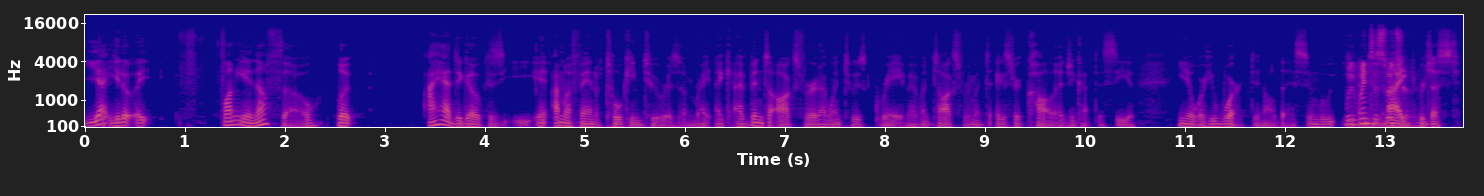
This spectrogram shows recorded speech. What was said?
yeah, you know, funny enough though, look, I had to go because I'm a fan of Tolkien tourism, right? Like I've been to Oxford, I went to his grave, I went to Oxford, went to Exeter College, and got to see, you know, where he worked and all this. And we, we went know, to Switzerland. I were just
